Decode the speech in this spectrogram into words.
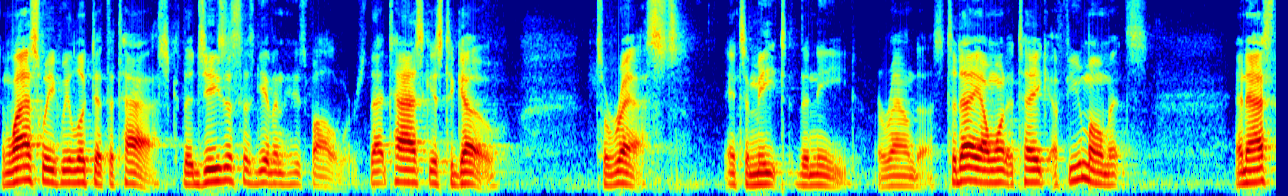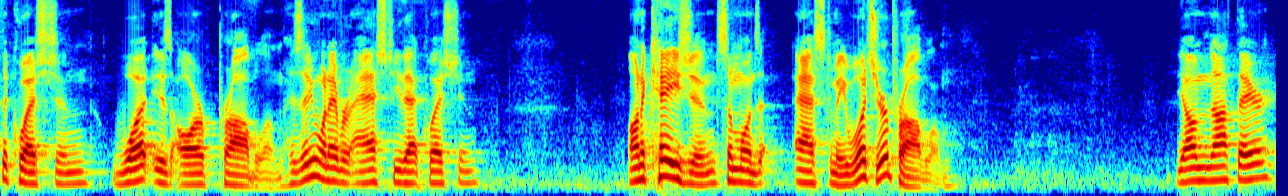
And last week we looked at the task that Jesus has given his followers. That task is to go, to rest, and to meet the need around us. Today I want to take a few moments and ask the question what is our problem? Has anyone ever asked you that question? On occasion, someone's asked me, What's your problem? Y'all not there?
